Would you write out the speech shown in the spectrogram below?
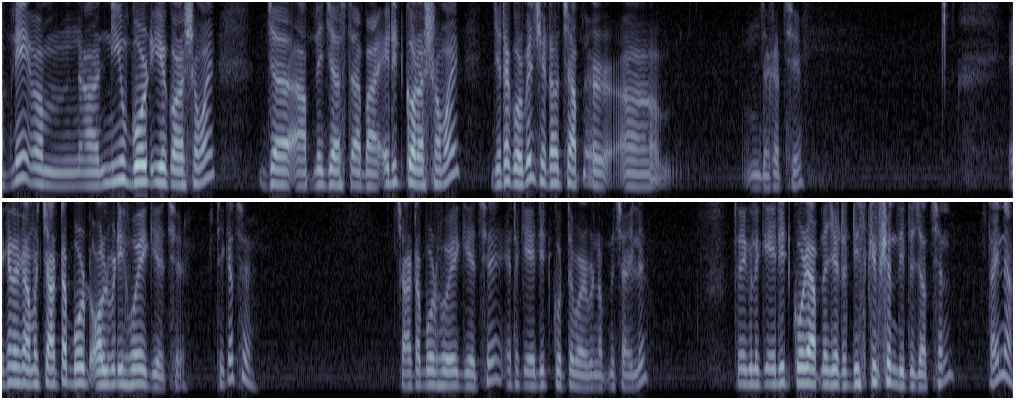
আপনি নিউ বোর্ড ইয়ে করার সময়, যা, আপনি জাস্ট বা এডিট করার সময় যেটা করবেন সেটা হচ্ছে আপনার দেখাচ্ছি। এখানে দেখেন আমার চারটা বোর্ড অলরেডি হয়ে গিয়েছে, ঠিক আছে? চারটা বোর্ড হয়ে গিয়েছে, এটাকে এডিট করতে পারবেন আপনি চাইলে। তো এগুলোকে এডিট করে আপনি যেটা ডিসক্রিপশন দিতে যাচ্ছেন, তাই না?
